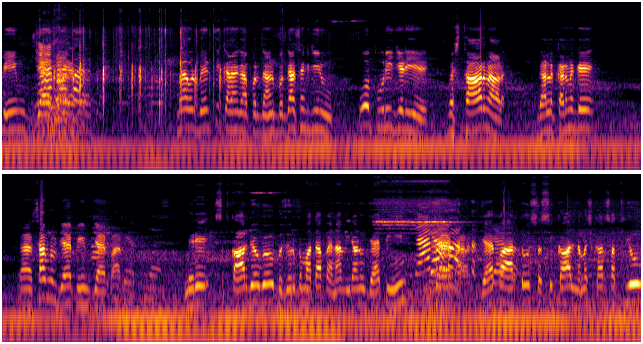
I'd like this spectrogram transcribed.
ਭੀਮ ਜੈ ਭਾਰਤ। ਮੈਂ ਹੁਣ ਬੇਨਤੀ ਕਰਾਂਗਾ ਪ੍ਰਧਾਨ ਬੱਗਾ ਸਿੰਘ ਜੀ ਨੂੰ ਉਹ ਪੂਰੀ ਜਿਹੜੀ ਹੈ ਵਿਸਥਾਰ ਨਾਲ ਗੱਲ ਕਰਨਗੇ। ਤਾਂ ਸਭ ਨੂੰ ਜੈ ਭੀਮ ਜੈ ਭਾਰਤ। ਮੇਰੇ ਸਤਿਕਾਰਯੋਗ ਬਜ਼ੁਰਗ ਮਾਤਾ ਭੈਣਾਂ ਵੀਰਾਂ ਨੂੰ ਜੈ ਭੀਮ ਜੈ ਭਾਰਤ। ਜੈ ਭਾਰਤ। ਸਤਿ ਸ੍ਰੀ ਅਕਾਲ ਨਮਸਕਾਰ ਸਾਥੀਓ।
